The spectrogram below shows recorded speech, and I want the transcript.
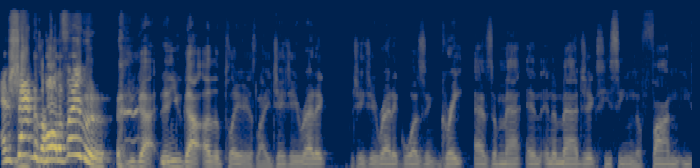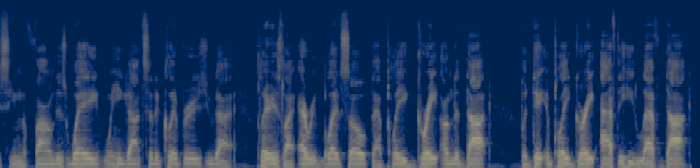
And Shaq is a Hall of Famer. You got then you got other players like JJ Redick. JJ Redick wasn't great as a mat in, in the Magics. He seemed to find he seemed to found his way when he got to the Clippers. You got players like Eric Bledsoe that played great under Doc, but didn't play great after he left Doc.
